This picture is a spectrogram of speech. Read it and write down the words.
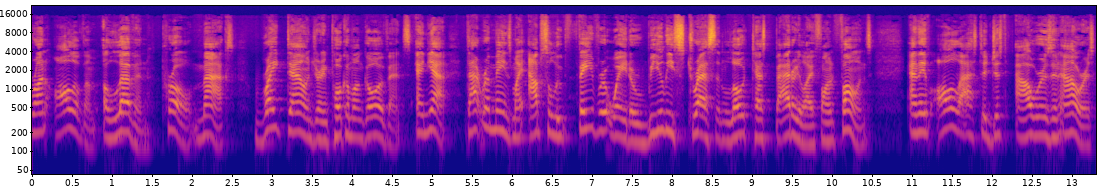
run all of them 11, Pro, Max right down during Pokemon Go events. And yeah, that remains my absolute favorite way to really stress and load test battery life on phones. and they've all lasted just hours and hours,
